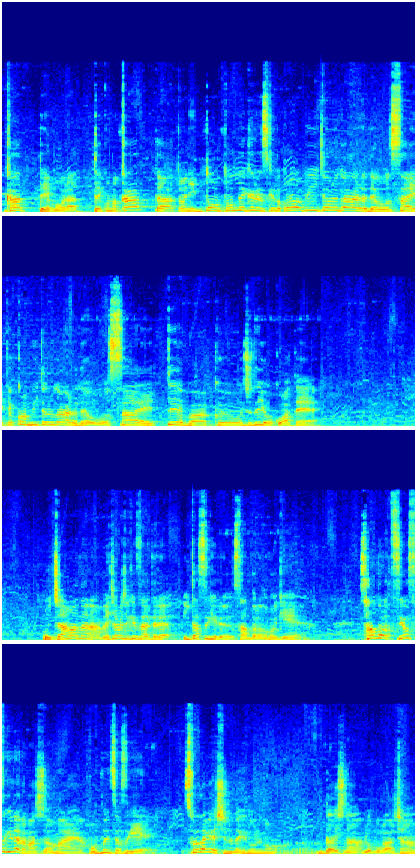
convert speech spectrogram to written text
勝ってもらって、この勝った後にドン飛んでくるんですけど、これをビートルガールで押さえて、このビートルガールで押さえて、爆王子で横当て。これ邪魔だな。めちゃめちゃ削られてる。痛すぎる、サンドラの攻撃。サンドラ強すぎだろマジでお前。本当に強すぎ。それだけで死ぬんだけど俺の大事なロボガールちゃん。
